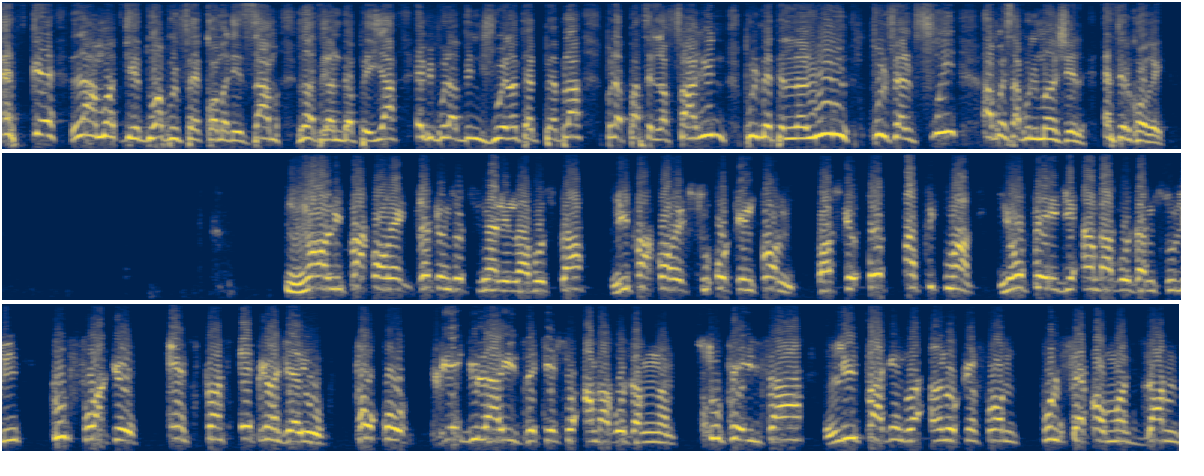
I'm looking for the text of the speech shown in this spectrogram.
Est-ce que la mort qui doit pour faire comme des armes rentrer dans le pays et puis pour la venir jouer dans tête peuple là, pour la passer la farine, pour le mettre dans l'huile, pour le faire le fruit, après ça pour le manger. Est-ce que c'est correct? Non, il n'est pas correct. Dès que nous signalé la bosta, il n'est pas correct sous aucune forme. Parce que automatiquement, il y a un pays qui embargo d'âme sous lui. Toutefois que instance étrangère pour régulariser question embargo d'âme sous pays ça, il n'est pas droit en aucune forme pour le faire comme d'âme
